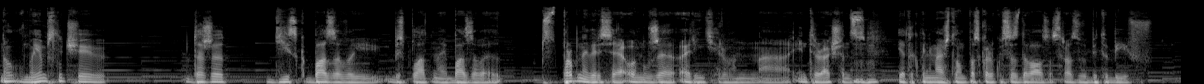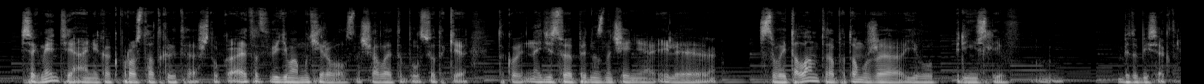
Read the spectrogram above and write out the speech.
Ну, в моем случае даже диск базовый, бесплатная базовая пробная версия, он уже ориентирован на interactions. Mm-hmm. Я так понимаю, что он, поскольку создавался сразу в B2B в сегменте, а не как просто открытая штука. А этот, видимо, мутировал. Сначала это был все-таки такой «найди свое предназначение» или свои таланты, а потом уже его перенесли в B2B сектор.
